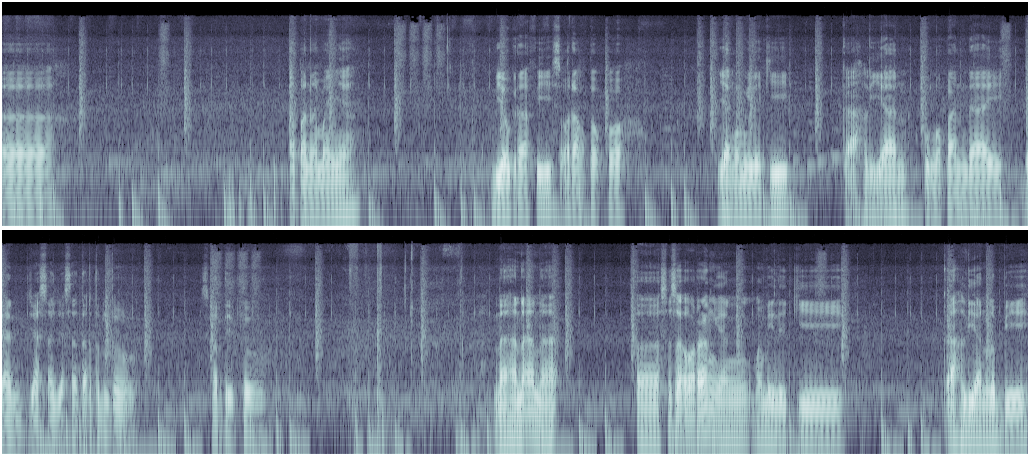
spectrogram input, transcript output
uh, apa namanya biografi seorang tokoh yang memiliki keahlian, pungo pandai dan jasa-jasa tertentu. Seperti itu. Nah, anak-anak, eh, seseorang yang memiliki keahlian lebih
